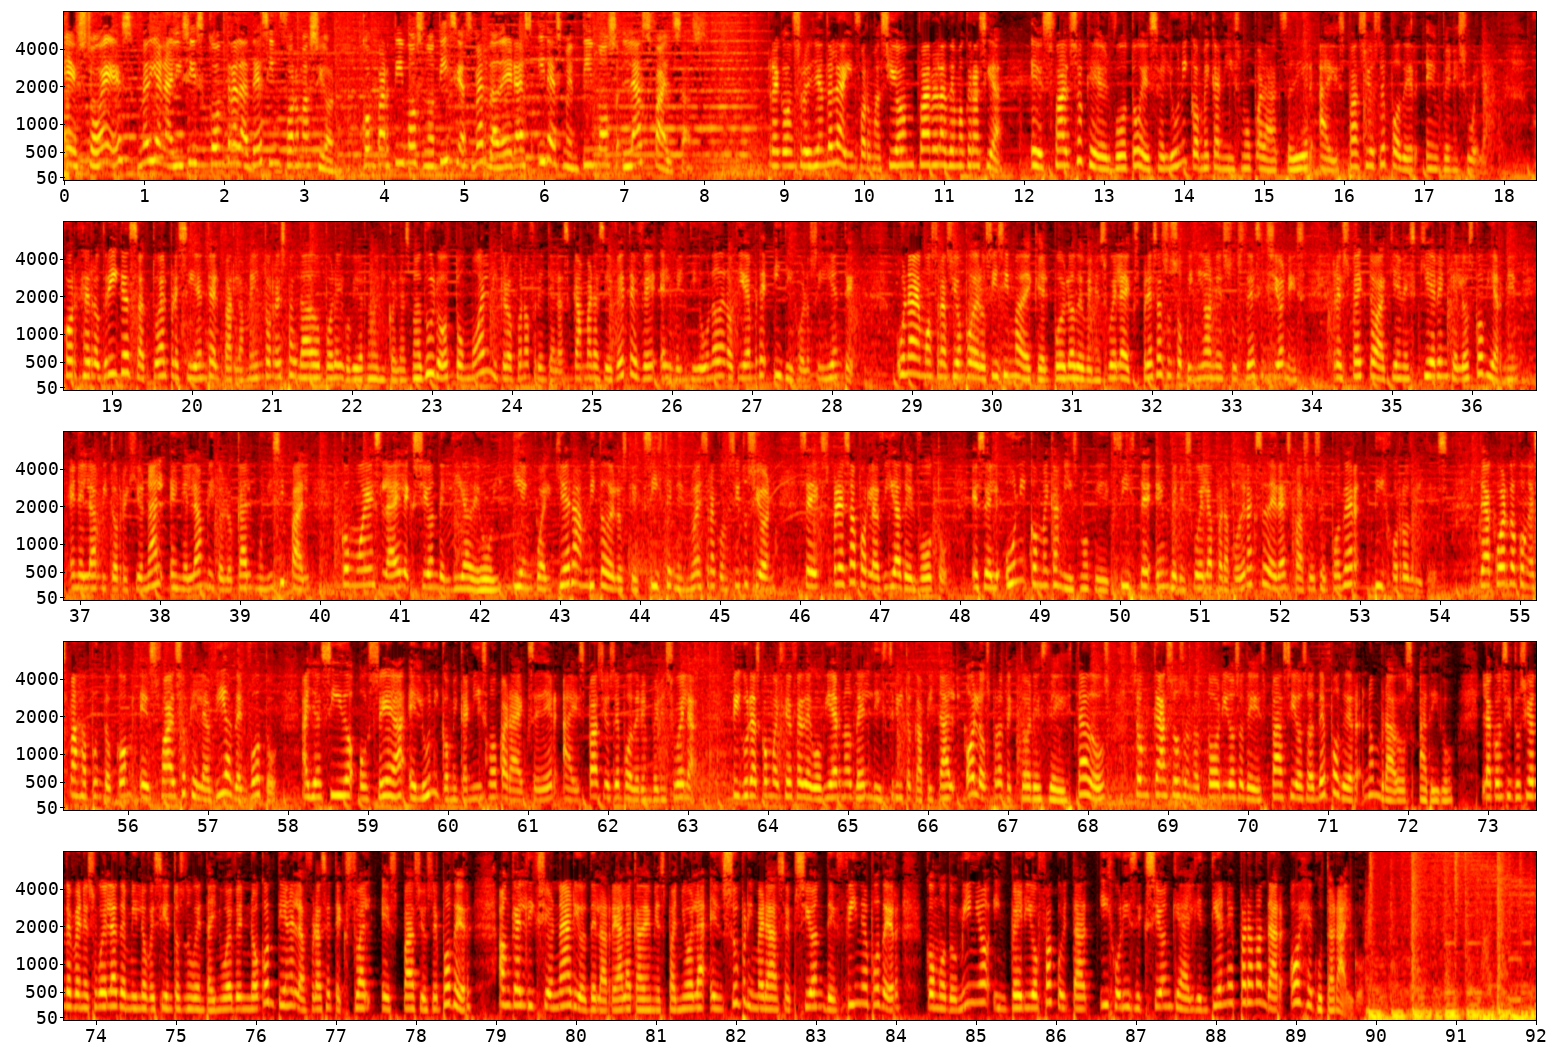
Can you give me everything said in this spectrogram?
Esto es Media Análisis contra la Desinformación. Compartimos noticias verdaderas y desmentimos las falsas. Reconstruyendo la información para la democracia. Es falso que el voto es el único mecanismo para acceder a espacios de poder en Venezuela. Jorge Rodríguez, actual presidente del Parlamento respaldado por el gobierno de Nicolás Maduro, tomó el micrófono frente a las cámaras de BTV el 21 de noviembre y dijo lo siguiente. Una demostración poderosísima de que el pueblo de Venezuela expresa sus opiniones, sus decisiones respecto a quienes quieren que los gobiernen en el ámbito regional, en el ámbito local, municipal, como es la elección del día de hoy y en cualquier ámbito de los que existen en nuestra Constitución, se expresa por la vía del voto. Es el único mecanismo que existe en Venezuela para poder acceder a espacios de poder, dijo Rodríguez. De acuerdo con espaja.com, es falso que la vía del voto haya sido o sea el único mecanismo para acceder a espacios de poder en Venezuela. Figuras como el jefe de gobierno del Distrito Capital o los protectores de estados son casos notorios de espacios de poder nombrados a dedo. La Constitución de Venezuela de 1999 no contiene la frase textual espacios de poder, aunque el diccionario de la Real Academia Española en su primera acepción define poder como dominio, imperio, facultad y jurisdicción que alguien tiene para mandar o ejecutar algo.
